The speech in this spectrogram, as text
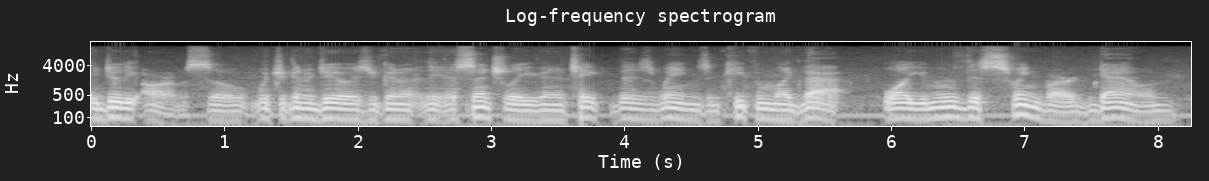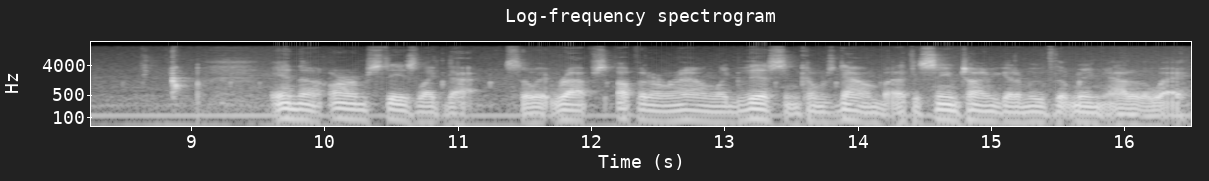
you do the arms so what you're going to do is you're going to essentially you're going to take these wings and keep them like that while you move this swing bar down and the arm stays like that. So it wraps up and around like this and comes down but at the same time you got to move the wing out of the way.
